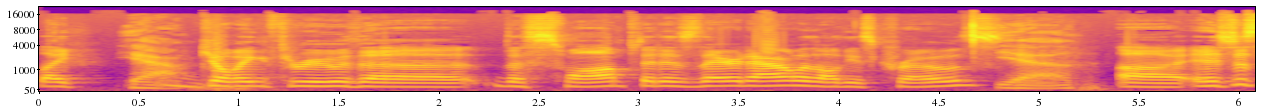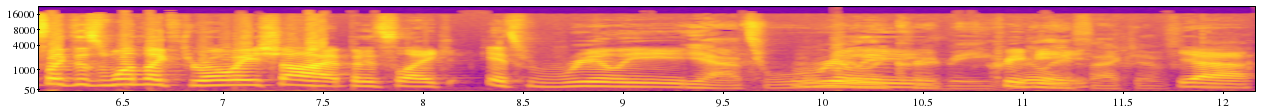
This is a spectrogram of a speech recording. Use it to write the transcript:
like Yeah. going through the the swamp that is there now with all these crows. Yeah. Uh, it's just like this one like throwaway shot, but it's like it's really Yeah, it's really, Really creepy. creepy. Really effective. yeah.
